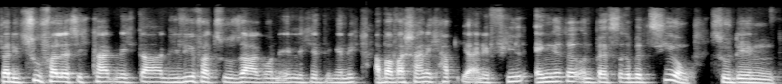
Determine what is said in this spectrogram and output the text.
war die Zuverlässigkeit nicht da, die Lieferzusage und ähnliche Dinge nicht. Aber wahrscheinlich habt ihr eine viel engere und bessere Beziehung zu den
